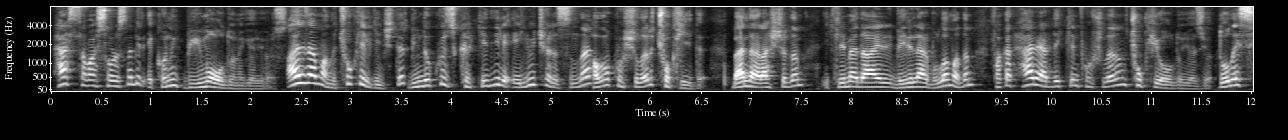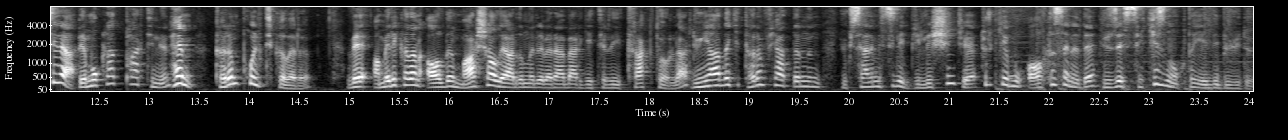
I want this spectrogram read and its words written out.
her savaş sonrasında bir ekonomik büyüme olduğunu görüyoruz. Aynı zamanda çok ilginçtir. 1947 ile 53 arasında hava koşulları çok iyiydi. Ben de araştırdım. İklime dair veriler bulamadım. Fakat her yerde iklim koşullarının çok iyi olduğu yazıyor. Dolayısıyla Demokrat Parti'nin hem tarım politikaları ve Amerika'dan aldığı Marshall yardımları beraber getirdiği traktörler dünyadaki tarım fiyatlarının yükselmesiyle birleşince Türkiye bu 6 senede %8.7 büyüdü.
